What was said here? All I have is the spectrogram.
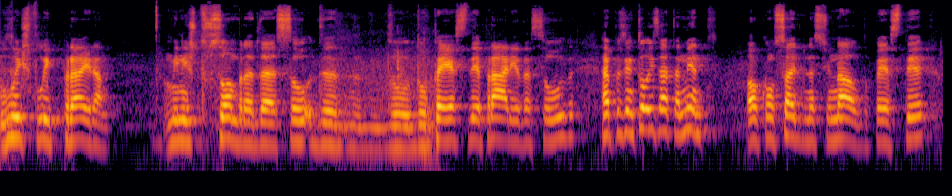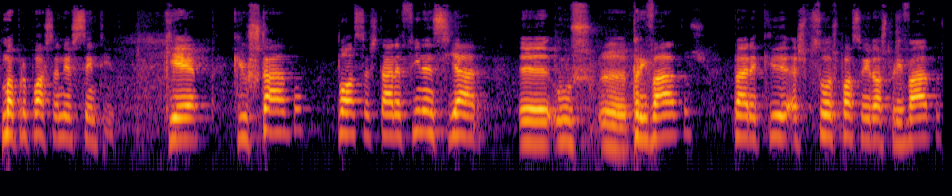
Luís Filipe Pereira, ministro sombra da, de, do, do PSD para a área da saúde, apresentou exatamente ao Conselho Nacional do PSD uma proposta neste sentido, que é que o Estado possa estar a financiar uh, os uh, privados para que as pessoas possam ir aos privados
